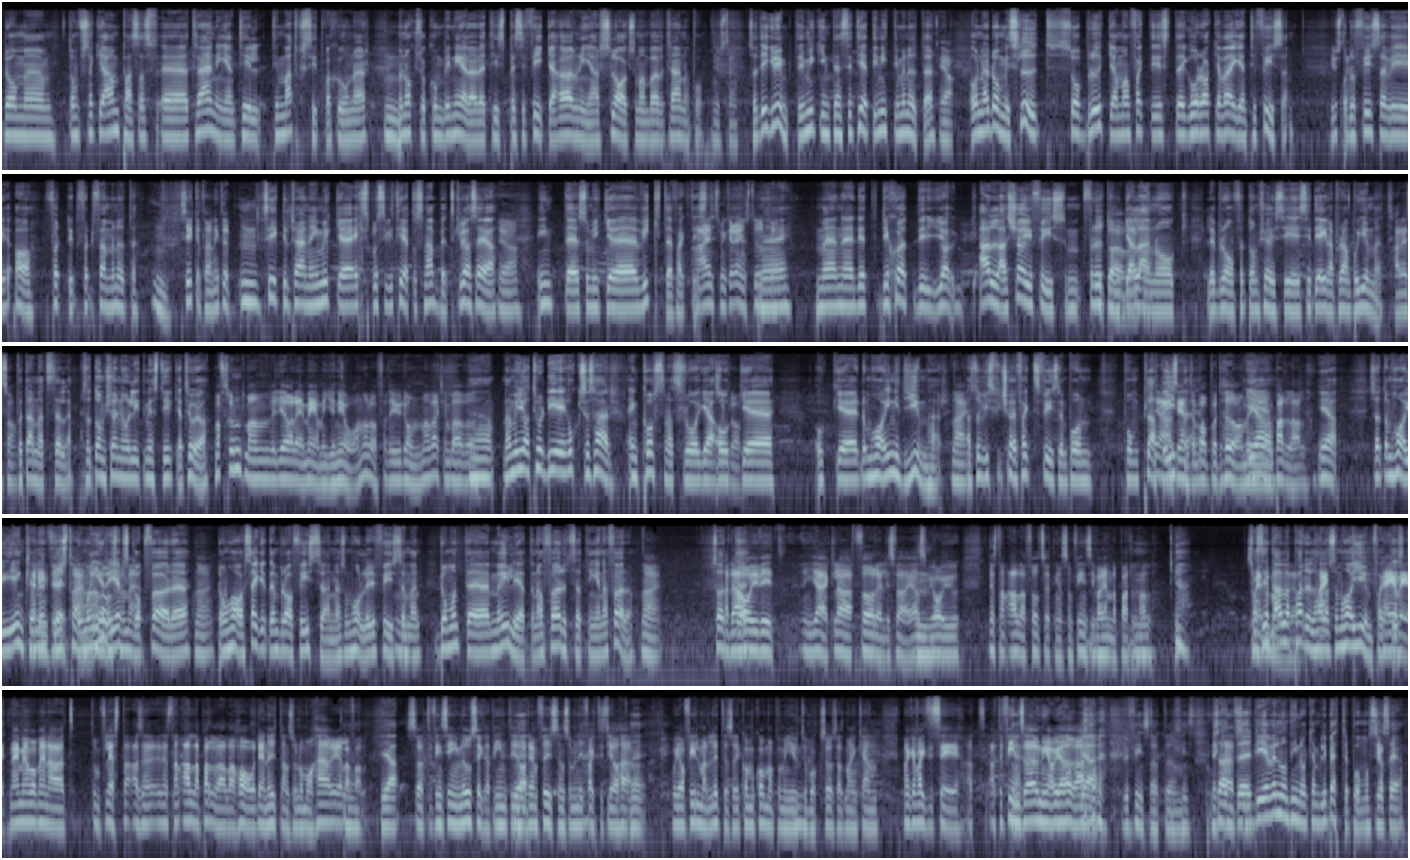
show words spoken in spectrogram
De, eh, de försöker anpassa eh, träningen till, till matchsituationer Mm. men också kombinera det till specifika övningar, slag som man behöver träna på. Just det. Så det är grymt, det är mycket intensitet i 90 minuter. Ja, Och när de är slut så brukar man faktiskt eh, gå raka vägen till fysen. Och då fysar vi ja, 40-45 minuter. Mm. Cirkelträning typ. Mm, cirkelträning, mycket explosivitet och snabbhet skulle jag säga. Ja. Inte så mycket vikter faktiskt. Nej, inte så mycket ren styrka. Nej. Men eh, det, det sköt, det, jag, alla kör ju fys förutom Utöver Galan och LeBron för att de kör ju si, sitt egna program på gymmet. Ja. På ett annat ställe. Så att de kör nog lite mer styrka tror jag. Varför tror du inte man vill göra det mer med juniorerna då? För det är ju de man verkligen behöver. Ja, men jag tror det är också så här en kostnadsfråga Såklart. och, eh, och eh, de har inget gym här. Nej. Alltså vi kör ju faktiskt fysen på en, på en platt ja, alltså yta. egentligen bara på ett hörn i Ja. en padelhall. Ja. Så att de har ju egentligen inte, de har ingen redskap för det. Nej. De har säkert en bra fystränare som håller i fysen Mm. men de har inte möjligheterna och förutsättningarna för det. Nej. Så att, Ja, där eh, har ju vi en jäkla fördel i Sverige. Alltså, Mm. Vi har ju nästan alla förutsättningar som finns i varenda padelhall. Ja. Som Fast inte alla paddelhallar som har gym faktiskt. Nej jag vet, nej men jag bara menar att de flesta, alltså nästan alla paddelhallar har den ytan som de har här i alla fall. Ja, Så att det finns ingen ursäkt att inte göra Nej. den fysen som ni faktiskt gör här. nej. Och jag filmade lite så det kommer komma på min Mm. Youtube också så att man kan, man kan faktiskt se att, att det finns övningar att göra. Ja, det finns Så det. att, det, ehm, finns. det så att, eh, det är väl någonting de kan bli bättre på måste jag säga.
